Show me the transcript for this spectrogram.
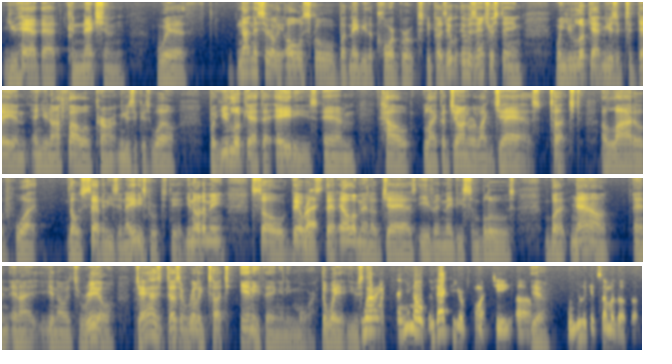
you had that connection with not necessarily old school, but maybe the core groups because it, it was interesting when you look at music today, and, and you know, I follow current music as well, but you look at the 80s and how, like, a genre like jazz touched a lot of what those 70s and 80s groups did. You know what I mean? So there was right. that element of jazz, even maybe some blues. But now, and, and I, you know, it's real jazz doesn't really touch anything anymore the way it used well, to. Well, and you know, and back to your point, T. Uh, yeah. When you look at some of the the,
